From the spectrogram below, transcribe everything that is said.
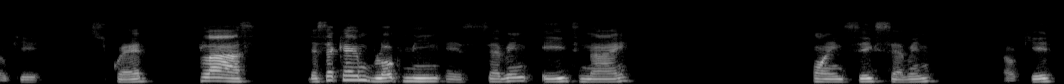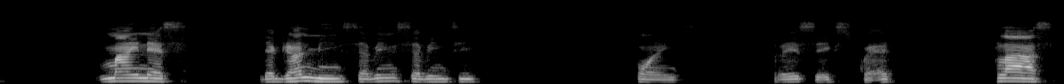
okay, squared, plus the second block mean is 789.67, okay, minus the grand mean 770.36 squared, plus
